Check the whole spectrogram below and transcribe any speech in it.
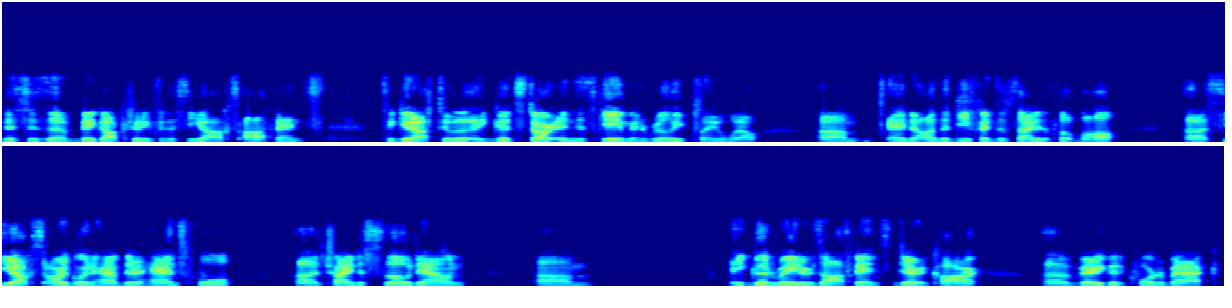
this is a big opportunity for the Seahawks offense to get off to a good start in this game and really play well. Um, and on the defensive side of the football, uh, Seahawks are going to have their hands full uh, trying to slow down um, a good Raiders offense. Derek Carr, a very good quarterback,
